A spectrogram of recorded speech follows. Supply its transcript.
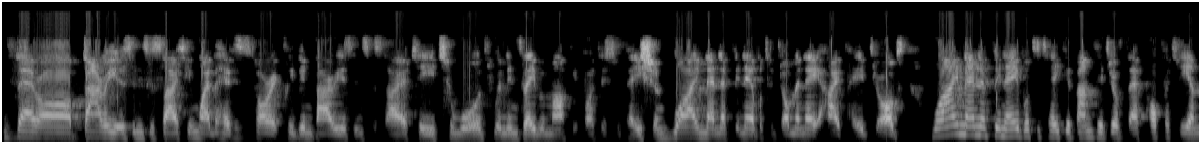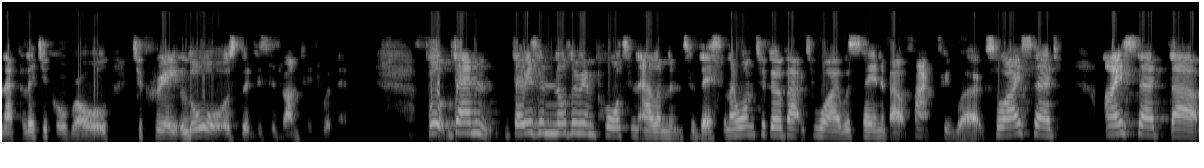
there are barriers in society and why there have historically been barriers in society towards women's labour market participation, why men have been able to dominate high paid jobs, why men have been able to take advantage of their property and their political role to create laws that disadvantage women. But then there is another important element to this, and I want to go back to what I was saying about factory work. So I said, I said that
